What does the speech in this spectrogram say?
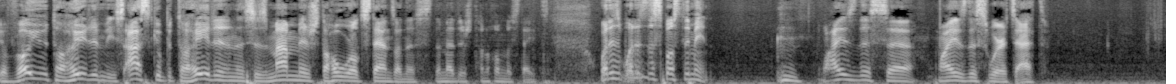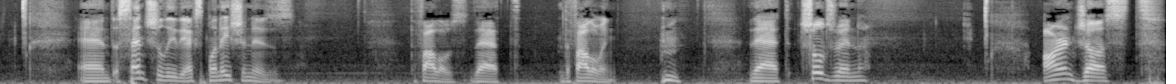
Yavoyu Tahirin Visasku B'Tahirin. This is mamish. The whole world stands on this. The Medrash Tanchuma states. What is what is this supposed to mean? why is this? Uh, why is this where it's at? And essentially, the explanation is the follows: that the following that children aren't just.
